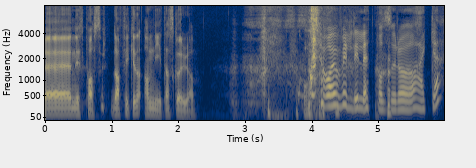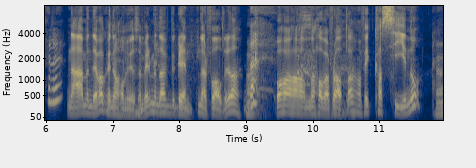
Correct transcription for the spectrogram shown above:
eh, nytt passord. Da fikk hun Anita Skorgan. Det var jo veldig lett passord å hacke, eller? Nei, men det var kunne han gjøre som vil, men da glemte han i hvert fall aldri, da. Og han Halvard Flatland, han fikk kasino. Ja.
